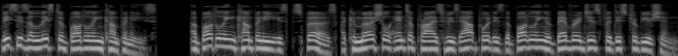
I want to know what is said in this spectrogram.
This is a list of bottling companies. A bottling company is Spurs, a commercial enterprise whose output is the bottling of beverages for distribution.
